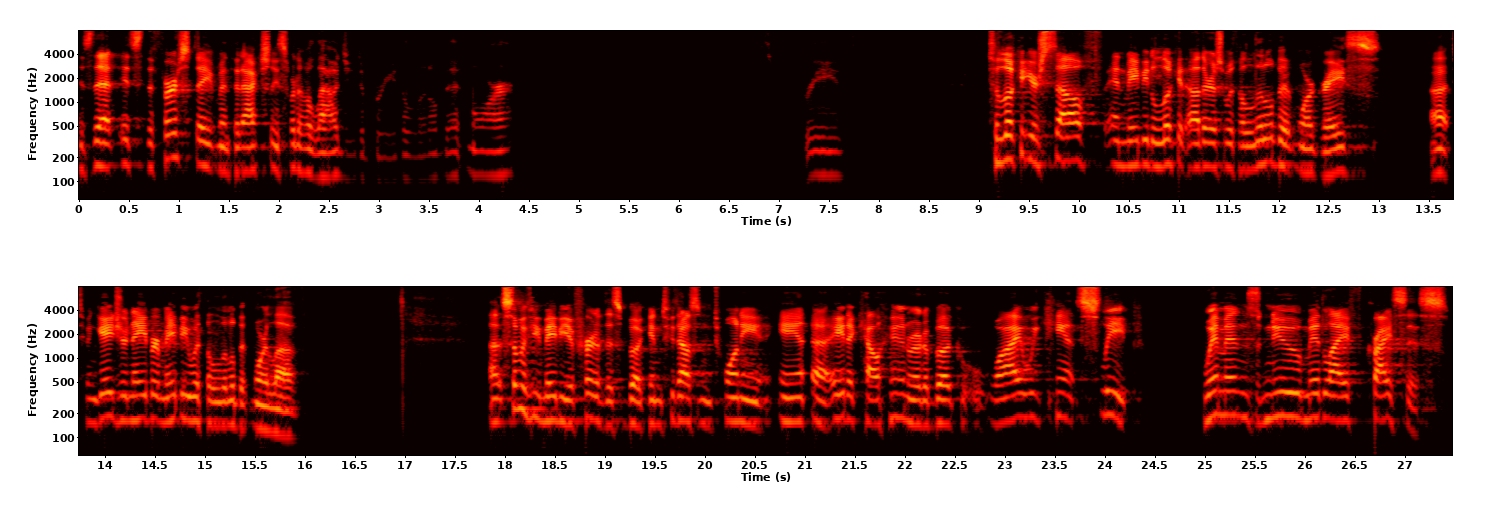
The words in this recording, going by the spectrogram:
is that it's the first statement that actually sort of allowed you to breathe a little bit more. Just breathe. To look at yourself and maybe to look at others with a little bit more grace. Uh, to engage your neighbor maybe with a little bit more love. Uh, some of you maybe have heard of this book. In 2020, uh, Ada Calhoun wrote a book, Why We Can't Sleep Women's New Midlife Crisis.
